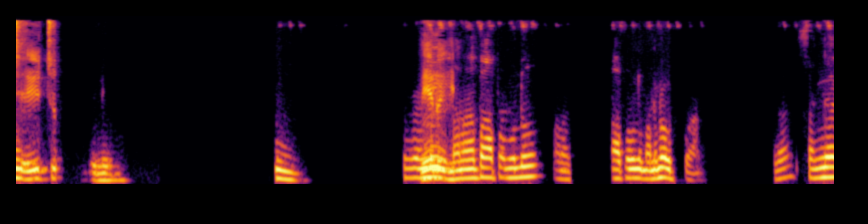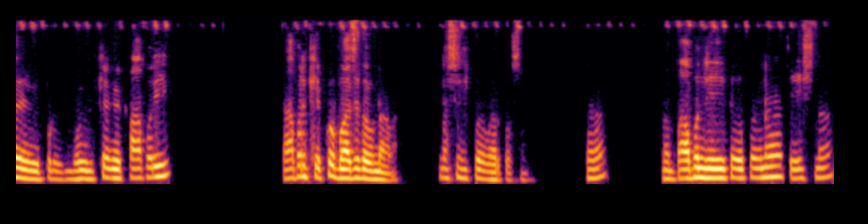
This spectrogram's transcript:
చేయుచు. నేను మన పాపములు పాపములు మనమే ఒప్పుకోవాలి. సంఘ ఇప్పుడు ముఖ్యంగా కాపరి కాపరికి ఎక్కువ బాధ్యత ఉండాలి. నశించిపోయే వారి కోసం. కదా? మనం పాపం చేయకపోయినా చేసినా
